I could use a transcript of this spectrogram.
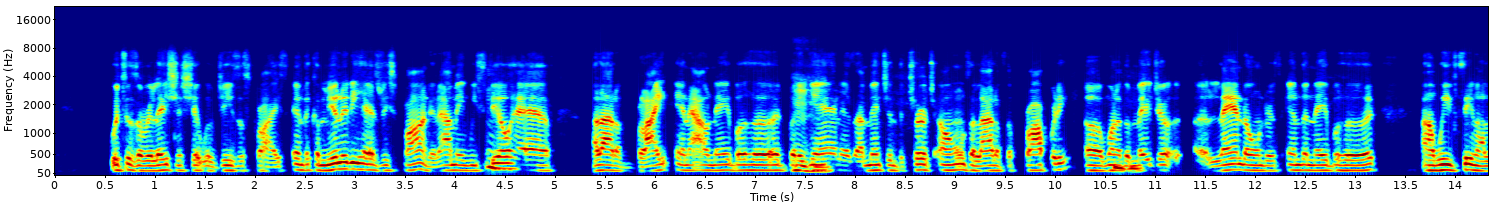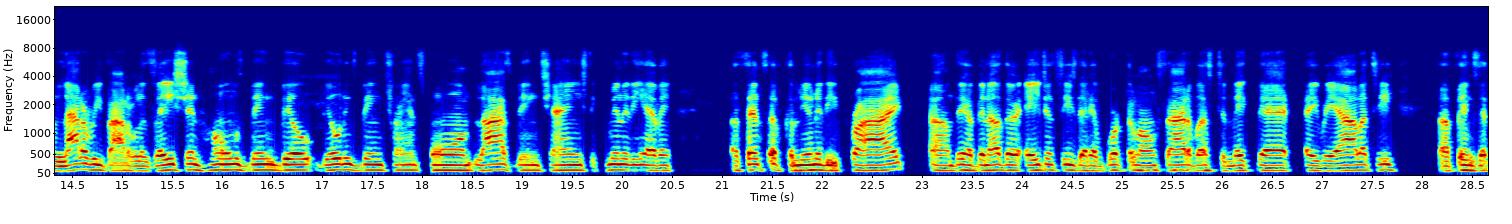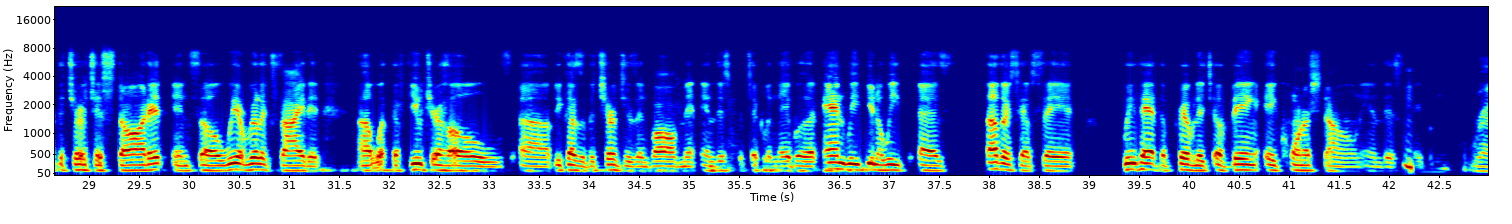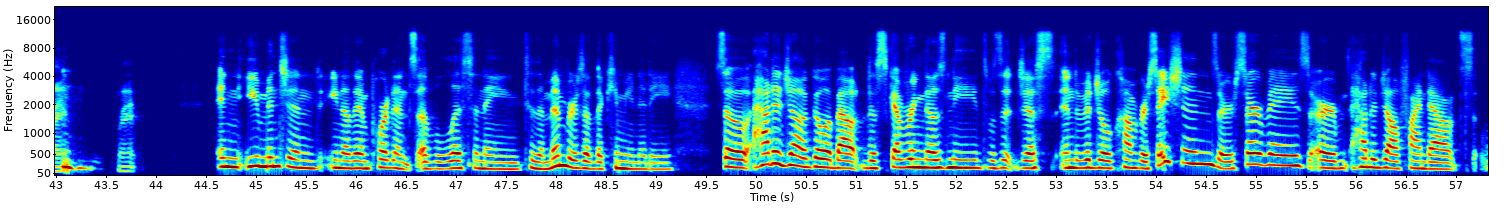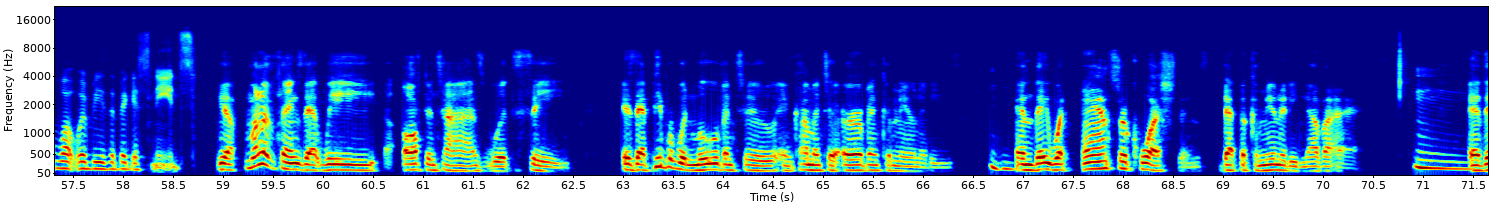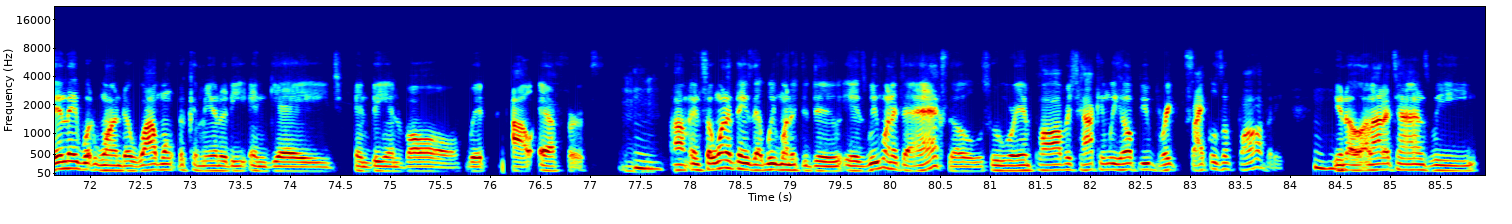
which is a relationship with Jesus Christ. And the community has responded. I mean, we still mm-hmm. have a lot of blight in our neighborhood. But mm-hmm. again, as I mentioned, the church owns a lot of the property, uh, one mm-hmm. of the mm-hmm. major uh, landowners in the neighborhood. Uh, we've seen a lot of revitalization, homes being built, buildings being transformed, lives being changed, the community having a sense of community pride. Um, there have been other agencies that have worked alongside of us to make that a reality uh, things that the church has started. And so we are real excited uh, what the future holds uh, because of the church's involvement in this particular neighborhood. And we, you know, we, as others have said, we've had the privilege of being a cornerstone in this mm-hmm. neighborhood. Right, mm-hmm. right. And you mentioned, you know, the importance of listening to the members of the community. So, how did y'all go about discovering those needs? Was it just individual conversations or surveys, or how did y'all find out what would be the biggest needs? Yeah, one of the things that we oftentimes would see is that people would move into and come into urban communities mm-hmm. and they would answer questions that the community never asked. Mm. And then they would wonder why won't the community engage and be involved with our efforts Mm-hmm. Mm. Um, and so one of the things that we wanted to do is we wanted to ask those who were impoverished, how can we help you break cycles of poverty? Mm-hmm. You know, a lot of times we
